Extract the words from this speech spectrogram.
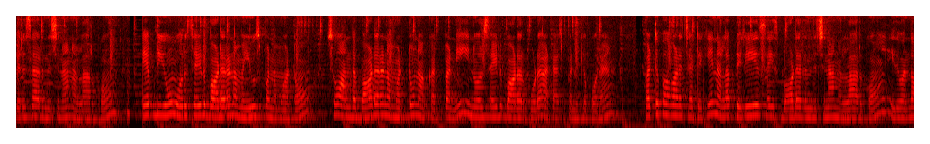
பெருசாக இருந்துச்சுன்னா நல்லாயிருக்கும் எப்படியும் ஒரு சைடு பார்டரை நம்ம யூஸ் பண்ண மாட்டோம். ஸோ அந்த பார்டரை நான் மட்டும் நான் கட் பண்ணி இன்னொரு சைடு பார்டர் கூட அட்டாச் பண்ணிக்க போகிறேன் பட்டு பாவாடை சட்டைக்கு நல்லா பெரிய சைஸ் பார்டர் இருந்துச்சுன்னா நல்லாயிருக்கும் இது வந்து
